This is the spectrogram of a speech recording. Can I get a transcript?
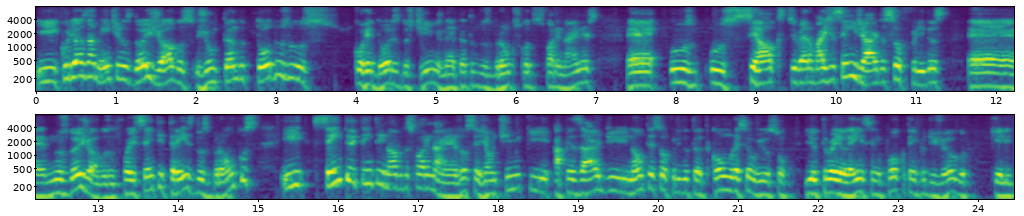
E curiosamente, nos dois jogos, juntando todos os corredores dos times, né, tanto dos Broncos quanto dos 49ers, é, os, os Seahawks tiveram mais de 100 jardas sofridas é, nos dois jogos. Foi 103 dos Broncos e 189 dos 49ers. Ou seja, é um time que, apesar de não ter sofrido tanto com o Russell Wilson e o Trey Lance no pouco tempo de jogo que ele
